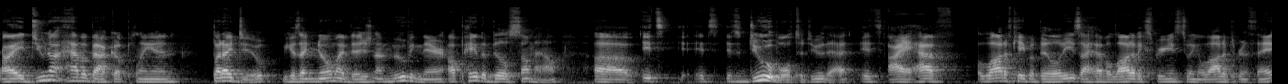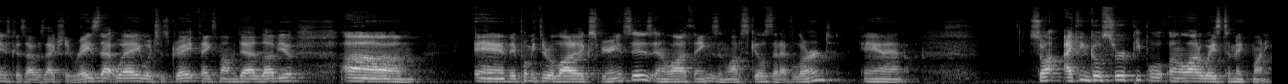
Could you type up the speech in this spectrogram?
I do not have a backup plan, but I do because I know my vision. I'm moving there. I'll pay the bills somehow. Uh, it's it's it's doable to do that. It's I have a lot of capabilities. I have a lot of experience doing a lot of different things because I was actually raised that way, which is great. Thanks, mom and dad. Love you. Um, and they put me through a lot of experiences and a lot of things and a lot of skills that I've learned. And so I can go serve people in a lot of ways to make money.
